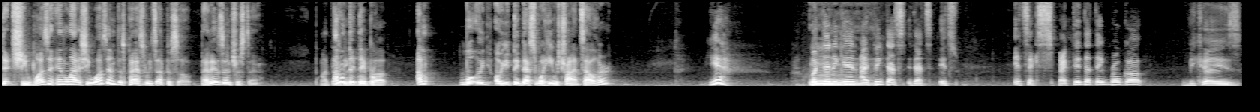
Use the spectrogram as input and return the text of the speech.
that she wasn't in last she wasn't this past week's episode. That is interesting. I, think I don't think they broke broke I don't well oh you think that's what he was trying to tell her? Yeah. But then again, Mm. I think that's that's it's it's expected that they broke up because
